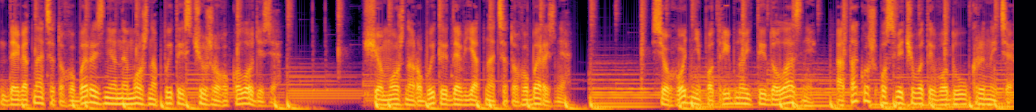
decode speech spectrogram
19 березня не можна пити з чужого колодязя. Що можна робити 19 березня? Сьогодні потрібно йти до лазні, а також освячувати воду у криницях.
